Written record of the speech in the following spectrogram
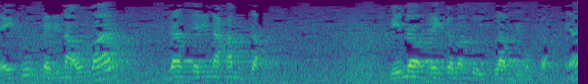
yaitu Sayyidina Umar dan Sayyidina Hamzah bila mereka masuk Islam di Mekah ya.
